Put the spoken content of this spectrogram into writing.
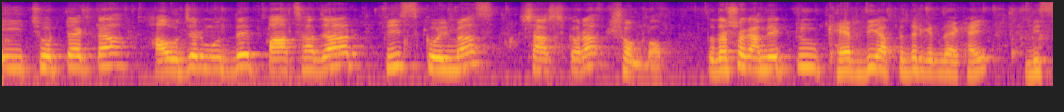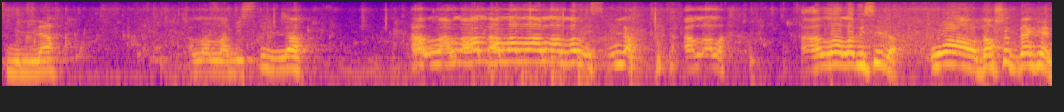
এই ছোট্ট একটা হাউজের মধ্যে পাঁচ হাজার পিস কই মাছ চাষ করা সম্ভব। তো দর্শক, আমি একটু খেপ দিয়ে আপনাদেরকে দেখাই। আল্লাহ আল্লাহ আল্লাহ দর্শক দেখেন,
